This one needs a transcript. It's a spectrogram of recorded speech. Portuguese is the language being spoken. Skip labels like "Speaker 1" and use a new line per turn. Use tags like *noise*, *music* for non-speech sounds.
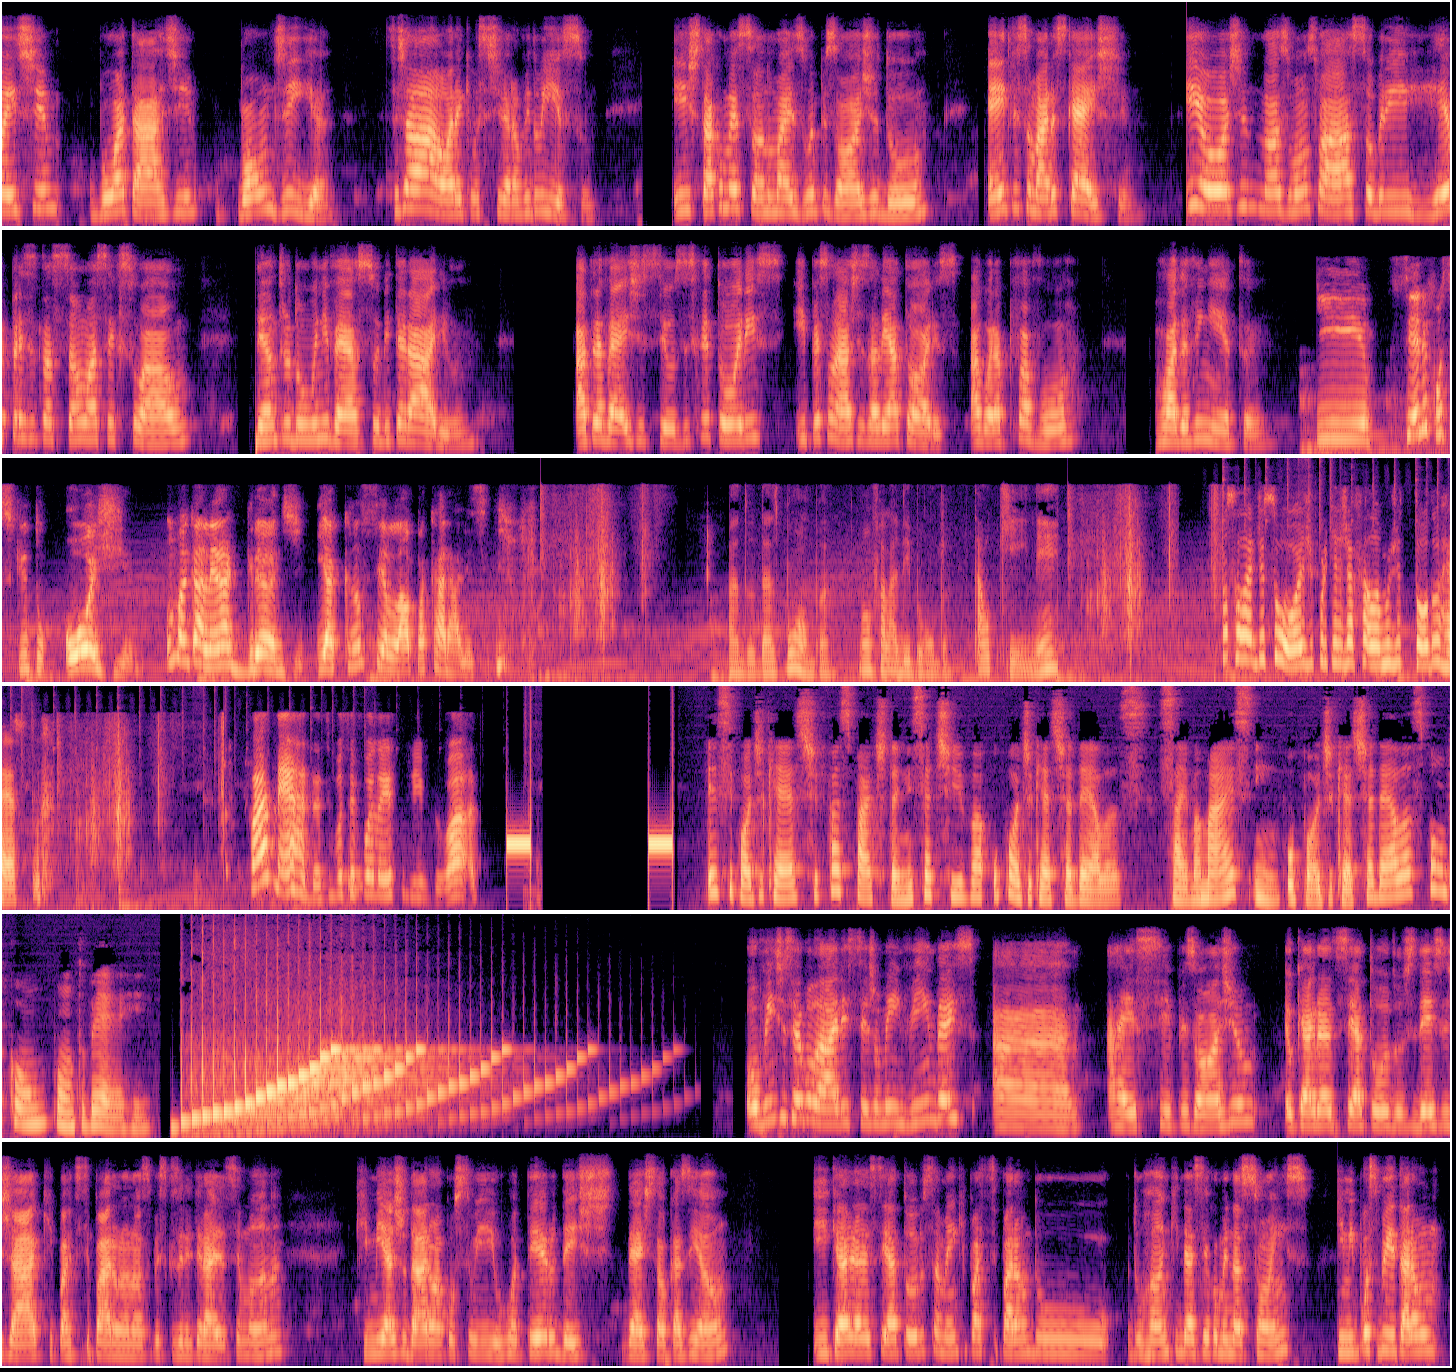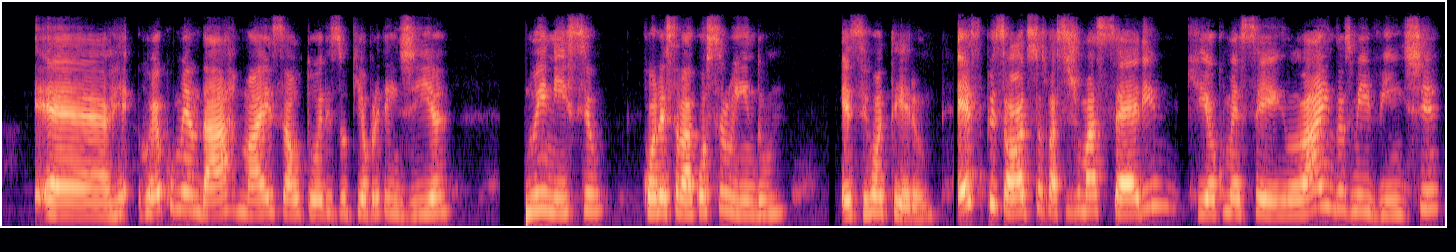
noite, boa tarde, bom dia. Seja lá a hora que vocês estiver ouvindo isso. E está começando mais um episódio do Entre Sumários Cast. E hoje nós vamos falar sobre representação assexual dentro do universo literário, através de seus escritores e personagens aleatórios. Agora, por favor, roda a vinheta.
E se ele fosse escrito hoje, uma galera grande ia cancelar pra caralho esse livro.
Das bombas. Vamos falar de bomba. Tá ok, né?
Vamos falar disso hoje porque já falamos de todo o resto.
Vai a merda se você for ler esse livro.
Esse podcast faz parte da iniciativa O Podcast é Delas. Saiba mais em opodcastedelas.com.br.
Ouvintes regulares, sejam bem-vindas a, a esse episódio. Eu quero agradecer a todos desde já que participaram na nossa pesquisa literária da semana, que me ajudaram a construir o roteiro deste, desta ocasião. E quero agradecer a todos também que participaram do, do ranking das recomendações, que me possibilitaram é, re recomendar mais autores do que eu pretendia no início, quando eu estava construindo esse roteiro. Esse episódio faz parte de uma série que eu comecei lá em 2020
